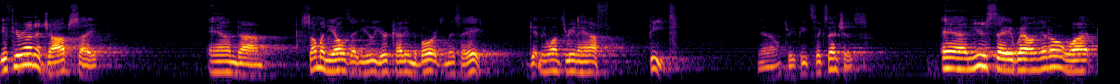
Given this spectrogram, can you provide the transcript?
If you're on a job site and um, someone yells at you, you're cutting the boards, and they say, hey, get me one three and a half feet. You know, three feet, six inches. And you say, well, you know what?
